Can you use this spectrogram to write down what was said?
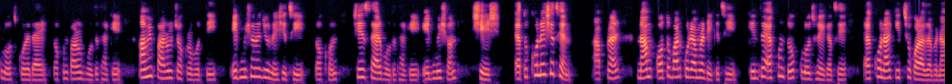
ক্লোজ করে দেয়। তখন পারুল বলতে থাকে, আমি পারুল চক্রবর্তী এডমিশনের জন্য এসেছি। তখন সে স্যার বলতে থাকে এডমিশন শেষ। এতক্ষণ এসেছেন? আপনার নাম কতবার করে আমরা ডেকেছি, কিন্তু এখন তো ক্লোজ হয়ে গেছে। এখন আর কিচ্ছু করা যাবে না।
